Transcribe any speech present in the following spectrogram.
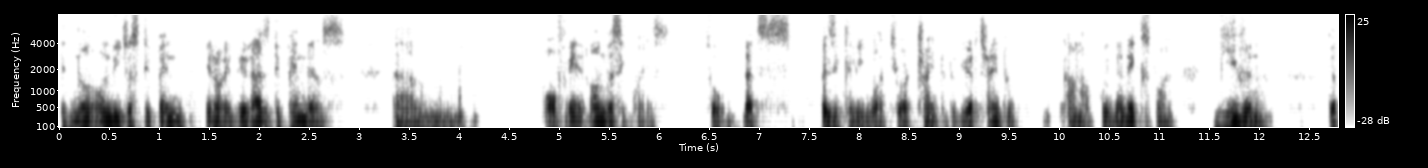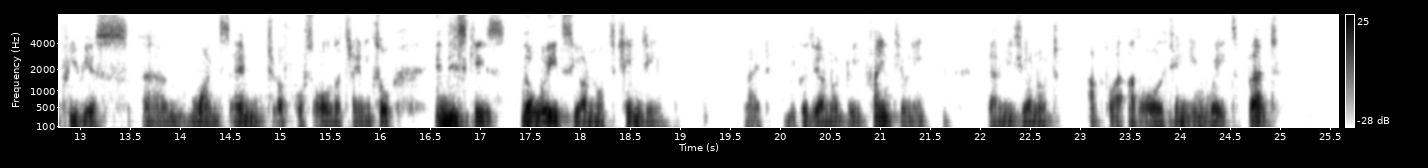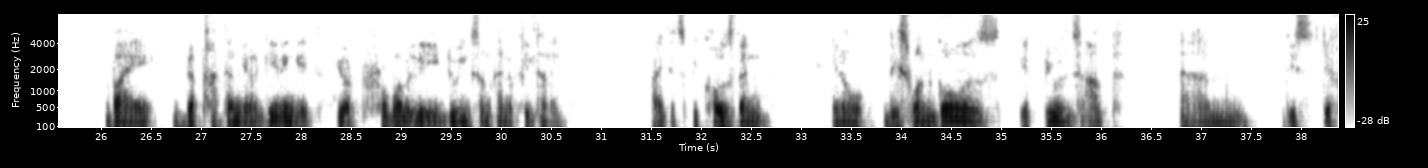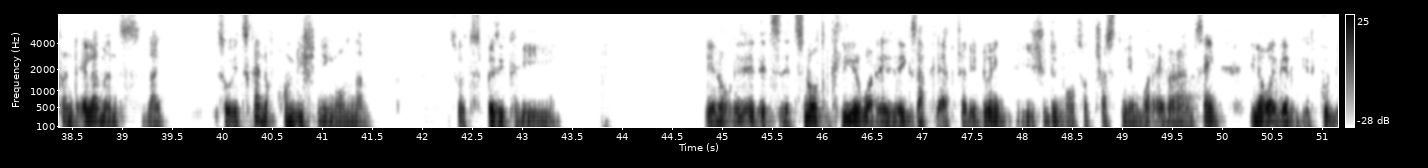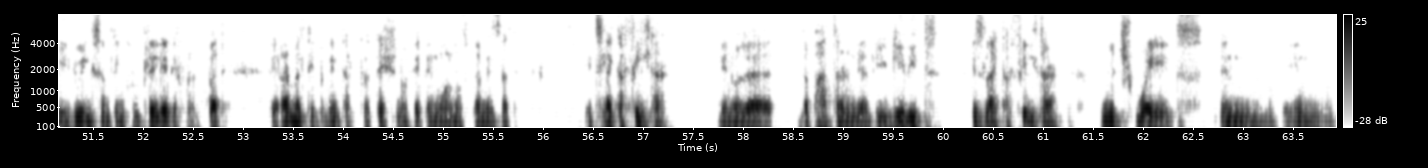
it not only just depend you know it, it has dependence um of on the sequence. So that's basically what you're trying to do. You're trying to come up with the next one given the previous um, ones and of course all the training. So in this case the weights you are not changing right? Because you are not doing fine tuning that means you are not at all changing weights. But by the pattern you're giving it you're probably doing some kind of filtering right? It's because then you know this one goes it builds up um these different elements like so it's kind of conditioning on them. So it's basically you know it, it's it's not clear what is exactly actually doing. You shouldn't also trust me in whatever i'm saying. You know it could be doing something completely different but there are multiple interpretation of it and one of them is that it's like a filter. You know the the pattern that you give it is like a filter which weights in in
